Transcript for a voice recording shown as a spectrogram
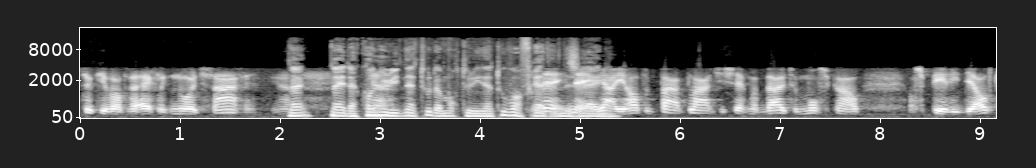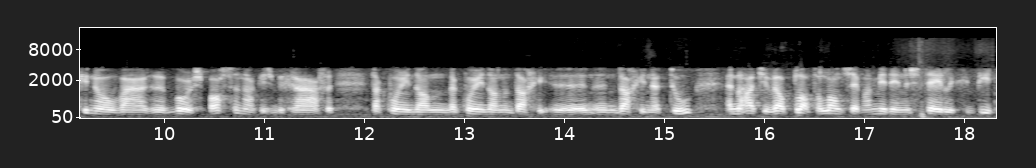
stukje wat we eigenlijk nooit zagen. Ja. Nee, nee, daar kon u niet naartoe. Daar mocht u niet naartoe van Fred nee, en de nee, zijde. ja, je had een paar plaatjes zeg maar, buiten Moskou als Peridelkino, waar eh, Boris Pasternak is begraven. Daar kon je dan, daar kon je dan een, dagje, eh, een, een dagje naartoe. En dan had je wel platteland, zeg maar, midden in een stedelijk gebied.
